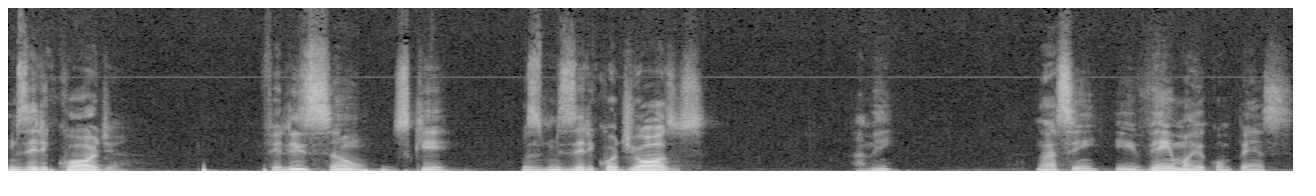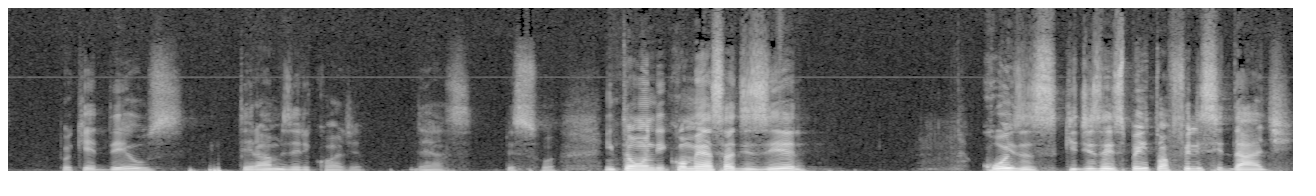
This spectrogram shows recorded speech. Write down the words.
misericórdia. Felizes são os que os misericordiosos. Amém? Não é assim? E vem uma recompensa, porque Deus terá misericórdia dessa pessoa. Então ele começa a dizer coisas que diz respeito à felicidade,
